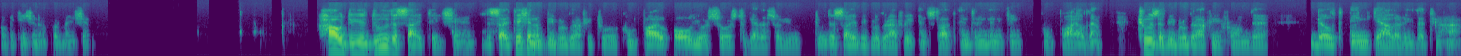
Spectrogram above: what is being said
publication information. How do you do the citation? The citation of bibliography tool compile all your source together. So you do the cite bibliography and start entering and you can compile them. Choose the bibliography from the built-in gallery that you have.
